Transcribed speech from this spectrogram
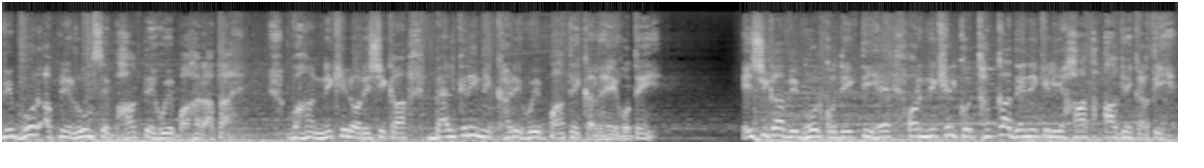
विभोर अपने रूम से भागते हुए बाहर आता है। वहाँ निखिल और इशिका बैल्कनी में खड़े हुए बातें कर रहे होते हैं। इशिका विभोर को देखती है और निखिल को धक्का देने के लिए हाथ आगे करती है।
